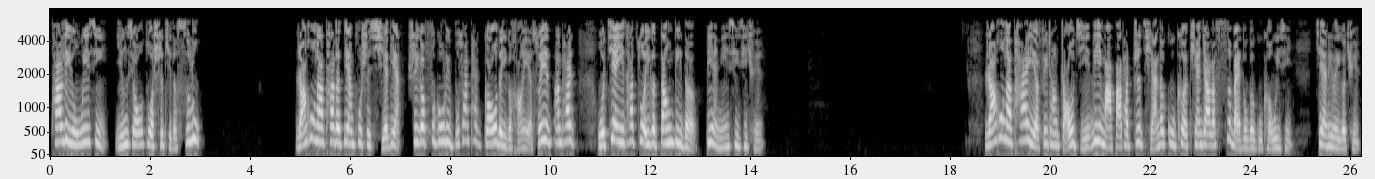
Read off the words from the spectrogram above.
他利用微信营销做实体的思路。然后呢，他的店铺是鞋店，是一个复购率不算太高的一个行业，所以让他，我建议他做一个当地的便民信息群。然后呢，他也非常着急，立马把他之前的顾客添加了四百多个顾客微信，建立了一个群。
